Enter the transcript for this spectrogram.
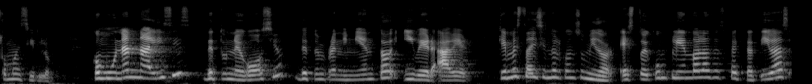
¿cómo decirlo? Como un análisis de tu negocio, de tu emprendimiento y ver, a ver, ¿qué me está diciendo el consumidor? ¿Estoy cumpliendo las expectativas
